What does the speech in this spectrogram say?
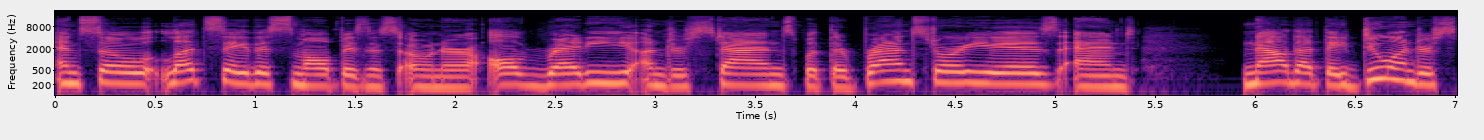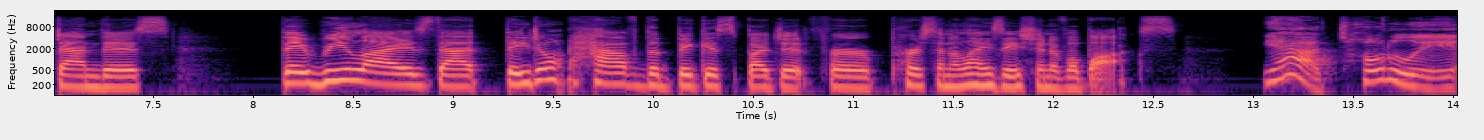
And so let's say this small business owner already understands what their brand story is. And now that they do understand this, they realize that they don't have the biggest budget for personalization of a box. Yeah, totally.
